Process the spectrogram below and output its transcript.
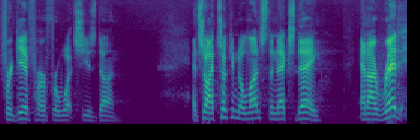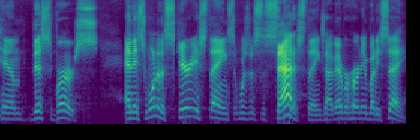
forgive her for what she has done. And so I took him to lunch the next day and I read him this verse. And it's one of the scariest things, it was the saddest things I've ever heard anybody say.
